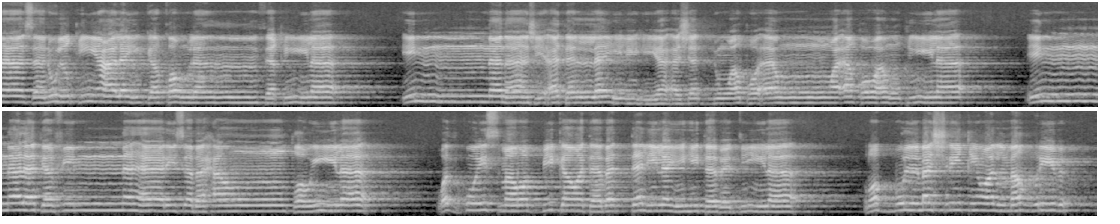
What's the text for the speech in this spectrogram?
إنا سنلقي عليك قولا ثقيلا إن ناشئة الليل هي أشد وطئا وأقوم قيلا إن لك في النهار سبحا طويلا واذكر اسم ربك وتبتل إليه تبتيلا رب المشرق والمغرب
